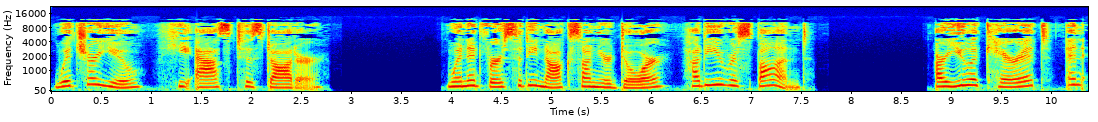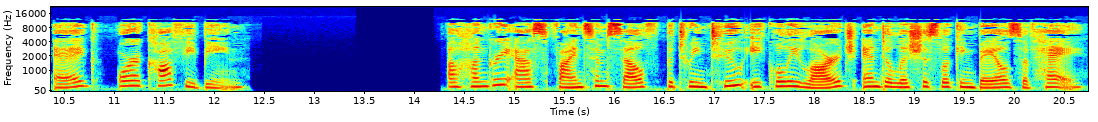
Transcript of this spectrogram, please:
Which are you? he asked his daughter. When adversity knocks on your door, how do you respond? Are you a carrot, an egg, or a coffee bean? A hungry ass finds himself between two equally large and delicious looking bales of hay.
